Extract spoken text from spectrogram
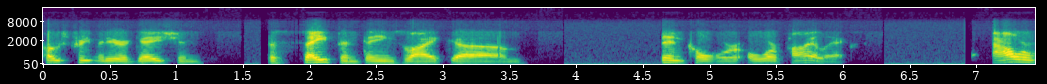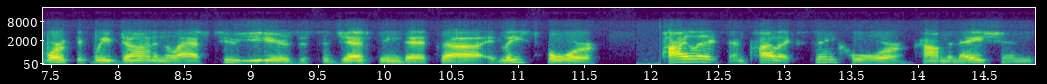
post treatment irrigation, to safen things like um, or Pylex. Our work that we've done in the last two years is suggesting that uh, at least for Pylex and Pylex Sencor combinations,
